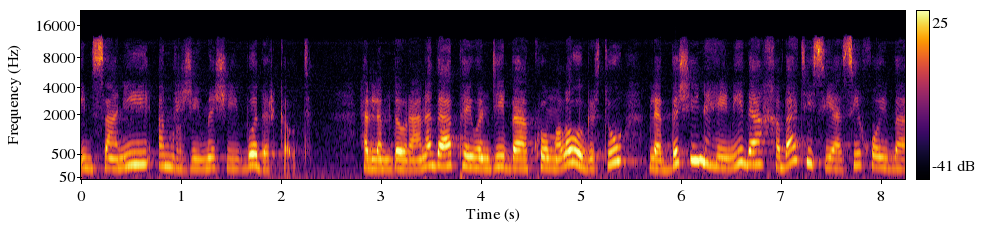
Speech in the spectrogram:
ئینسانی ئەم ڕژیمەشی بۆ دەرکەوت. هەر لەم دەورانەدا پەیوەندی بە کۆمەڵەوە گرت و لە بەشی نەهێنیدا خەباتی سیاسی خۆی بە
